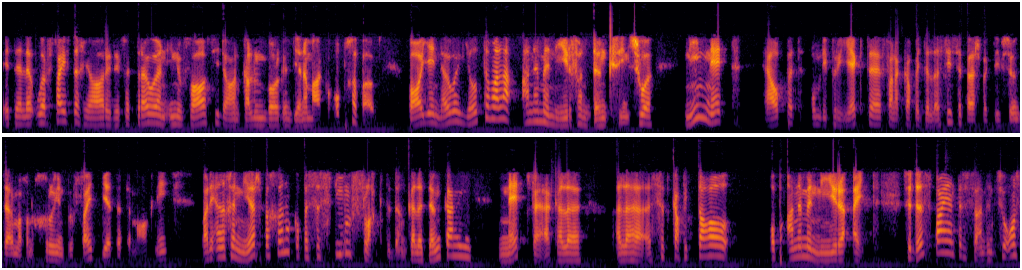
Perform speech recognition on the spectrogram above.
het hulle oor 50 jaar hierdie vertroue in innovasie daar in Kalundborg in Denemarke opgebou waar jy nou 'n heeltemal 'n ander manier van dink sien. So nie net help dit om die projekte van 'n kapitalistiese perspektief so in terme van groei en profit beter te maak nie, maar die ingenieurs begin ook op 'n stelselsvlak te dink. Hulle dink aan die netwerk, hulle hulle sit kapitaal op ander maniere uit. So dis baie interessant en so ons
